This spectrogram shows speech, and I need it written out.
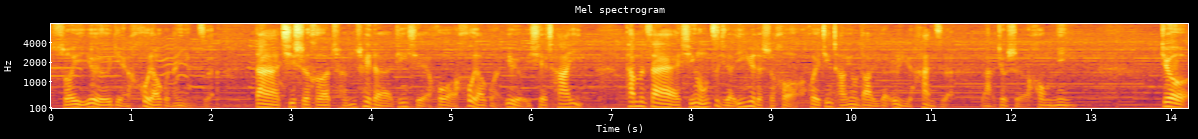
所以又有一点后摇滚的影子。但其实和纯粹的钉鞋或后摇滚又有一些差异。他们在形容自己的音乐的时候，会经常用到一个日语汉字，啊，就是“轰音”。就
